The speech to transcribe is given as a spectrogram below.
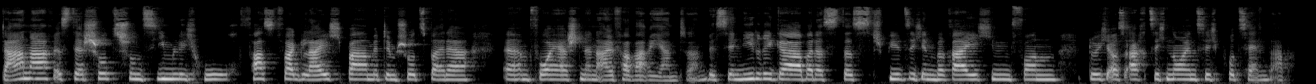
danach ist der Schutz schon ziemlich hoch, fast vergleichbar mit dem Schutz bei der ähm, vorherrschenden Alpha-Variante. Ein bisschen niedriger, aber das, das spielt sich in Bereichen von durchaus 80, 90 Prozent ab.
